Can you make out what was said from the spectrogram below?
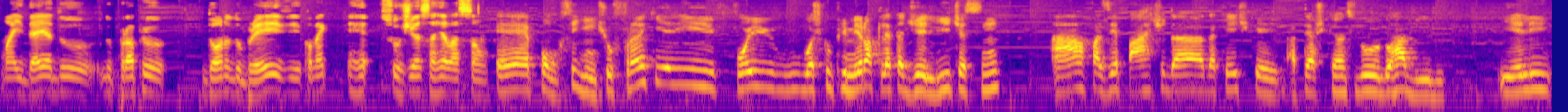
uma ideia do, do próprio dono do Brave? Como é que surgiu essa relação? É, bom, seguinte, o Frank ele foi, acho que o primeiro atleta de elite assim a fazer parte da da KHK, até acho que antes do do Habib. E ele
